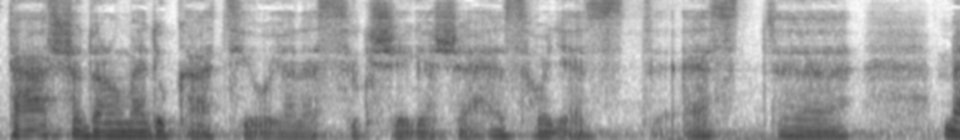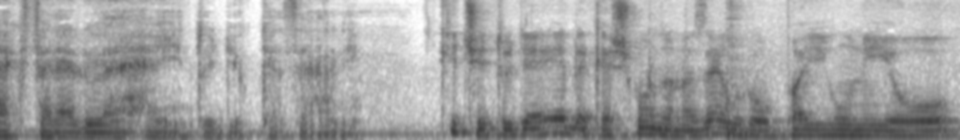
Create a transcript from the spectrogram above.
társadalom edukációja lesz szükséges ehhez, hogy ezt, ezt megfelelően helyén tudjuk kezelni. Kicsit ugye érdekes módon az Európai Unió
